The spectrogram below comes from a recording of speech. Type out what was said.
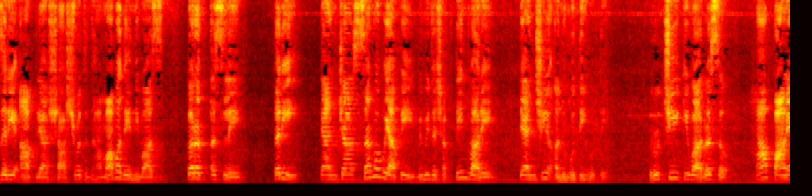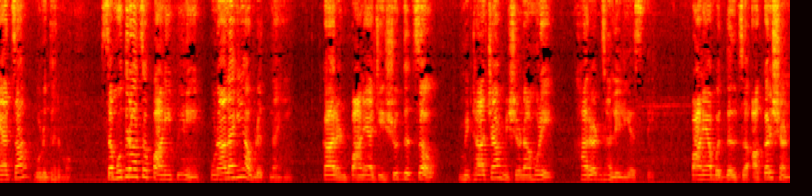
जरी आपल्या शाश्वत धामामध्ये निवास करत असले तरी त्यांच्या सर्वव्यापी विविध शक्तींद्वारे त्यांची अनुभूती होते. रुची किंवा रस हा पाण्याचा गुणधर्म. समुद्राचं पाणी पिणे कुणालाही आवडत नाही. कारण पाण्याची शुद्ध चव मिठाच्या मिश्रणामुळे खारट झालेली असते. पाण्याबद्दलचं आकर्षण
